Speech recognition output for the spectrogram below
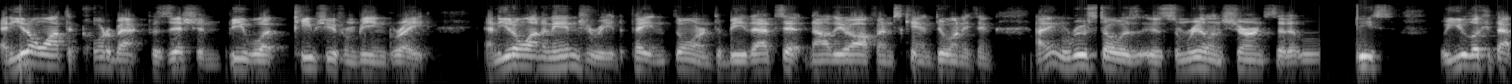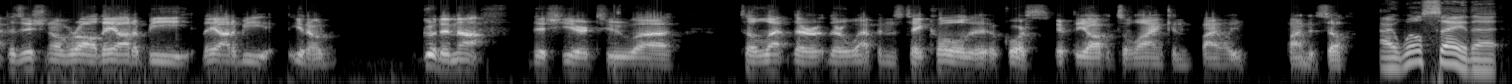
and you don't want the quarterback position be what keeps you from being great. And you don't want an injury to Payton Thorne to be that's it now the offense can't do anything. I think Russo is, is some real insurance that at least when you look at that position overall they ought to be they ought to be you know good enough this year to uh, to let their their weapons take hold. Of course, if the offensive line can finally find itself. I will say that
